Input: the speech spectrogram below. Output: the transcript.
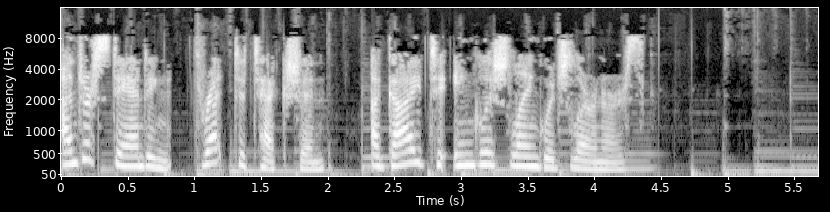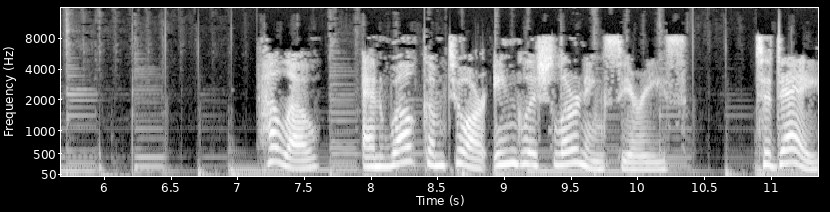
Understanding Threat Detection, a guide to English language learners. Hello, and welcome to our English learning series. Today,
